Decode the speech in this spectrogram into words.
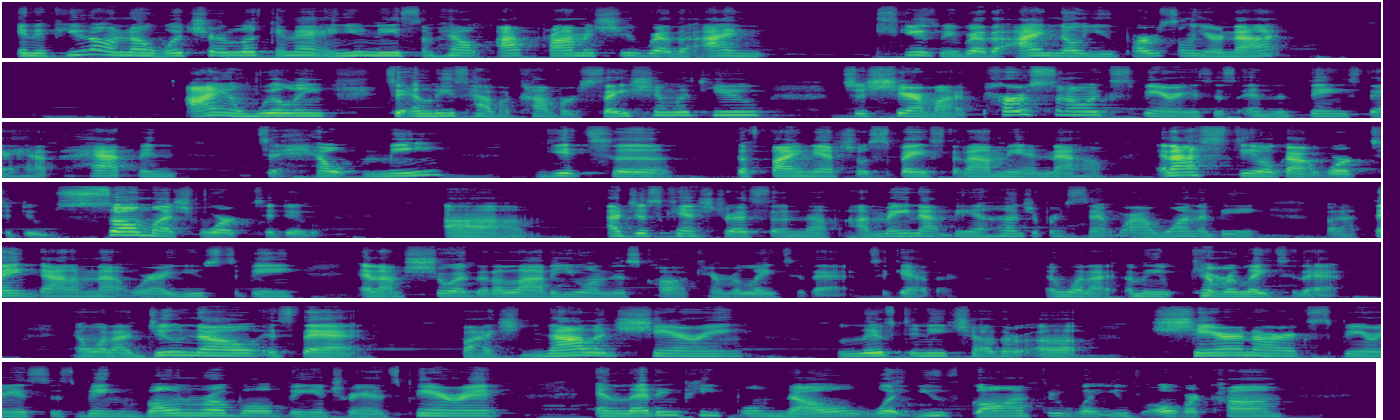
And if you don't know what you're looking at and you need some help, I promise you, whether I excuse me, whether I know you personally or not, I am willing to at least have a conversation with you to share my personal experiences and the things that have happened to help me get to the financial space that I'm in now. And I still got work to do, so much work to do. Um, I just can't stress it enough. I may not be 100% where I want to be, but I thank God I'm not where I used to be. And I'm sure that a lot of you on this call can relate to that together. And what I, I mean, can relate to that. And what I do know is that by knowledge sharing, lifting each other up, sharing our experiences, being vulnerable, being transparent, and letting people know what you've gone through, what you've overcome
